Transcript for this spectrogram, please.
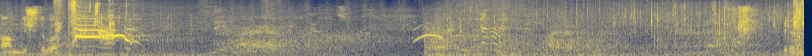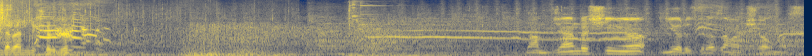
Tamam düştü bu. Birini de ben düşürdüm. Tamam Can Rashinho yiyoruz biraz ama bir şey olmaz.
